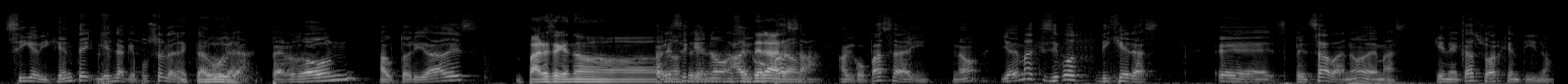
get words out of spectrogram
sigue vigente y es la que puso la dictadura. Perdón, autoridades. Parece que no. Parece que no. algo pasa, algo pasa ahí, ¿no? Y además que si vos dijeras, eh, pensaba, ¿no? Además, que en el caso argentino,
